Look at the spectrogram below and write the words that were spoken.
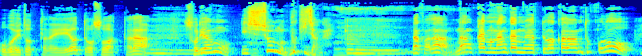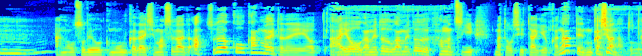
覚えとったらええよって教わったらそれはもう一生の武器じゃない。うん。だから何回も何回もやって分からんところをうん。あの恐れ多くもお伺いしますがあそれはこう考えたらええよってあよう拝めとる拝めとるほな次また教えてあげようかなって昔はなっとった。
